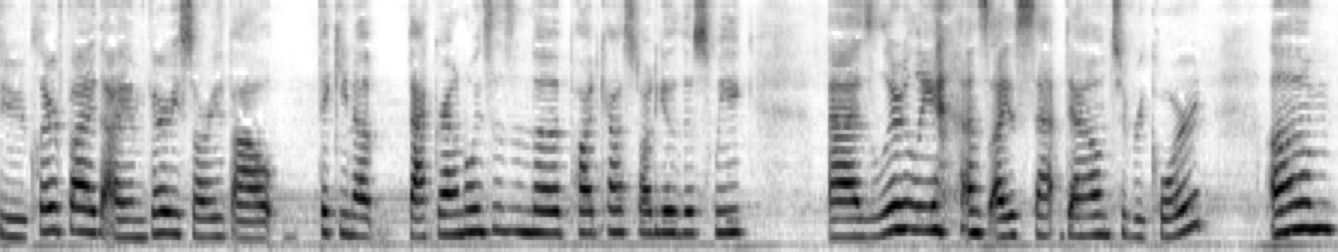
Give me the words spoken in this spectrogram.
to clarify that I am very sorry about picking up background noises in the podcast audio this week. As literally as I sat down to record, um,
